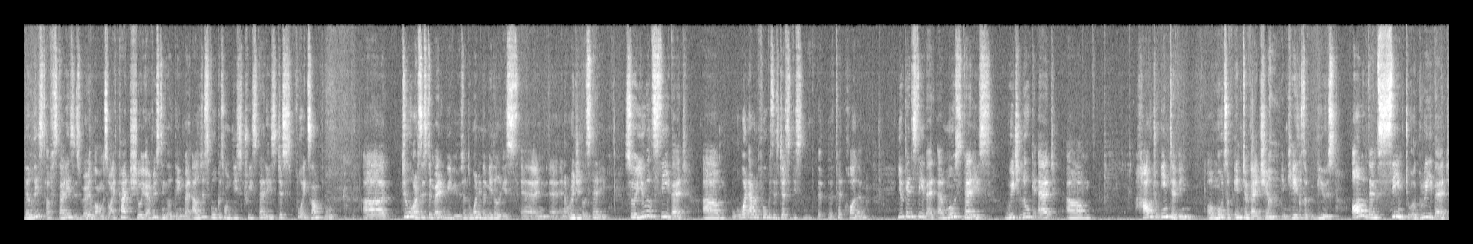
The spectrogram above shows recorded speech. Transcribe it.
the list of studies is very long, so I can't show you every single thing, but I'll just focus on these three studies. Just for example, uh, two are systematic reviews, and the one in the middle is uh, an, uh, an original study. So you will see that um, what I focus is just this the, the third column. You can see that uh, most studies which look at um, how to intervene or modes of intervention in cases of abuse, all of them seem to agree that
